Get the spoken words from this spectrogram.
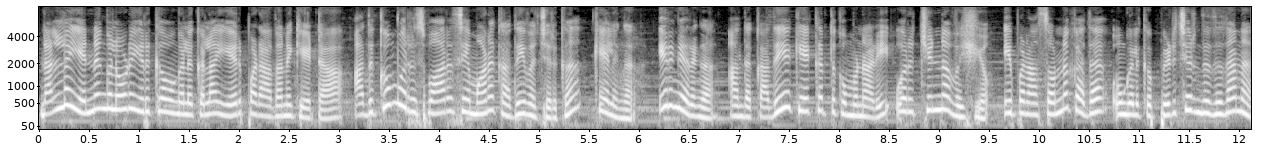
நல்ல எண்ணங்களோடு இருக்கவங்களுக்கெல்லாம் ஏற்படாதான்னு கேட்டா அதுக்கும் ஒரு சுவாரஸ்யமான கதை வச்சிருக்கேன். கேளுங்க. இருங்க இருங்க. அந்த கதையை கேட்கறதுக்கு முன்னாடி ஒரு சின்ன விஷயம். இப்போ நான் சொன்ன கதை உங்களுக்கு பிடிச்சிருந்தது தானே?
